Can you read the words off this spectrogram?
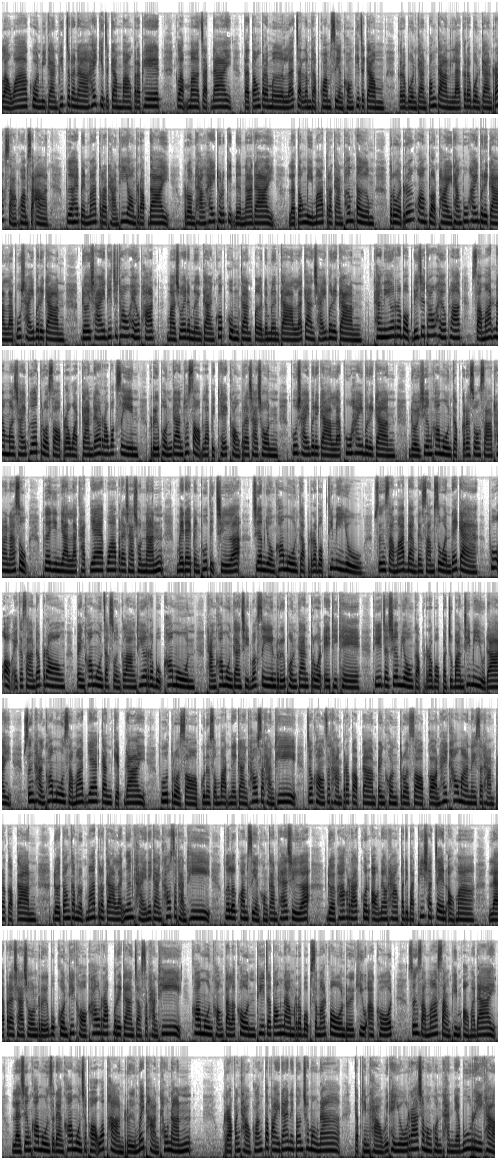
กล่าวว่าควรมีการพิจารณาให้กิจกรรมบางประเภท กลับมาจัดได้ แต่ต้องประเมินและจัดลำดับความเสี่ยงของกิจกรรม กระบวนการป้องกันและกระบวนการรักษาความสะอาด เพื่อให้เป็นมาตรฐานที่ยอมรับได้ รวมทั้งให้ธุรกิจเดินหน้าได้ และต้องมีมาตรการเพิ่มเติม ตรวจเรื่องความปลอดภัยทั้งผู้ให้บริการและผู้ใช้บริการ โดยใช้ดิจิทัลเฮลท์พัมาช่วยดำเนินการควบคุมการเปิดดำเนินการและการใช้บริการทั้งนี้ระบบดิจิทัลเฮลท์พลัสสามารถนำมาใช้เพื่อตรวจสอบประวัติการได้รับวัคซีน หรือผลการทดสอบลาปิดเทสของประชาชน ผู้ใช้บริการและผู้ให้บริการ โดยเชื่อมข้อมูลกับกระทรวงสาธารณสุข เพื่อยืนยันและคัดแยกว่าประชาชนนั้น ไม่ได้เป็นผู้ติดเชื้อ เชื่อมโยงข้อมูลกับระบบที่มีอยู่ ซึ่งสามารถแบ่งเป็น 3 ส่วนได้แก่ ผู้ออกเอกสารรับรอง เป็นข้อมูลจากส่วนกลางที่ระบุข้อมูล ทั้งข้อมูลการฉีดวัคซีน หรือผลการตรวจ ATK ที่จะเชื่อมโยงกับระบบปัจจุบันที่มีอยู่ได้ ซึ่งฐานข้อมูลสามารถแยกกันเก็บได้ ผู้ตรวจสอบคุณสมบัติในการเข้าสถานที่ เจ้าของสถานประกอบการเป็นคนตรวจสอบก่อนให้เข้ามาในสถานประกอบการ โดยต้องกำหนดมาตรการและเงื่อนไขในการเข้าสถานที่ เพื่อลดความเสี่ยงของการแพร่เชื้อ โดยภาครัฐควรออกแนวทางปฏิบัติที่ชัดเจนออกมา และประชาชนหรือบุคคลที่ขอเข้ารับบริการจากสถานที่ ข้อมูลของแต่ละคนที่จะต้องนำระบบสมาร์ทโฟน หรือ QR code ซึ่งสามารถสั่งพิมพ์ออกมาได้ และเชื่อมข้อมูลแสดงข้อมูลเฉพาะว่าผ่านหรือไม่ผ่านเท่านั้นรับฟังข่าวครั้งต่อไปได้ในต้นชั่วโมงหน้า กับทีมข่าววิทยุราชมงคลธัญบุรีค่ะ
